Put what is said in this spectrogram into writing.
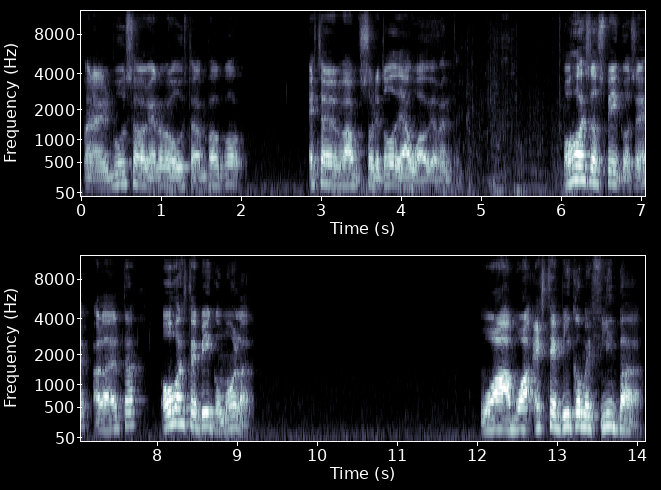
Bueno, el buzo que no me gusta tampoco. Esto va sobre todo de agua, obviamente. Ojo a esos picos, eh. A la delta. Ojo a este pico, mola. Guau, guau. Este pico me flipa.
